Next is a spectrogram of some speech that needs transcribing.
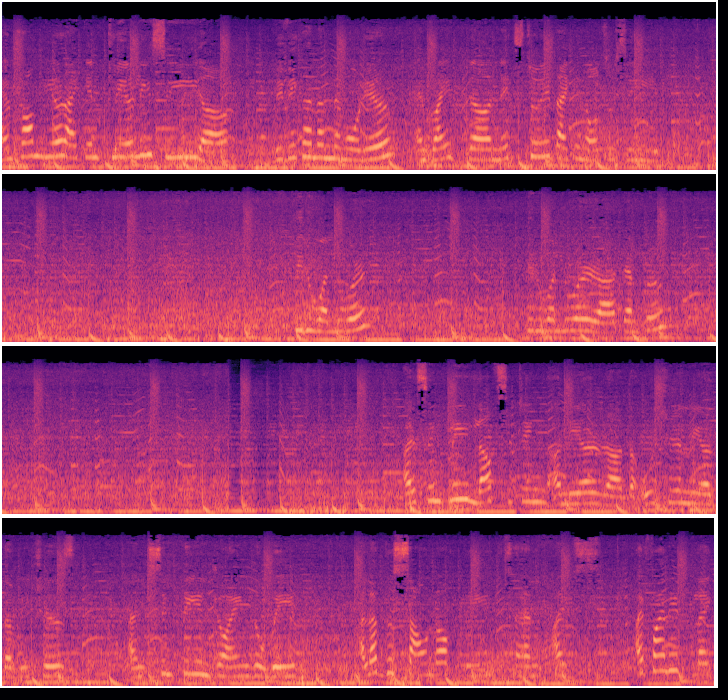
and from here I can clearly see uh, Vivekanand Memorial and right uh, next to it I can also see Tiruvalluvar Tiruvalluvar uh, temple. I simply love sitting uh, near uh, the ocean, near the beaches and simply enjoying the wave. I love the sound of waves and I, I find it like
